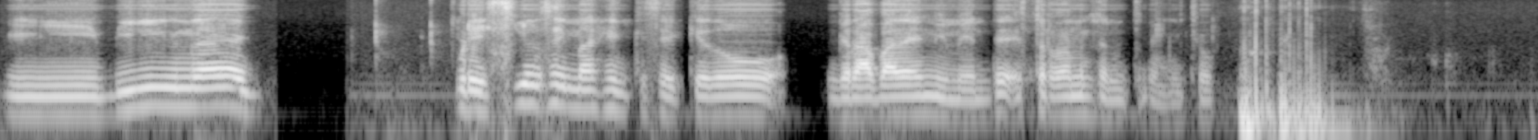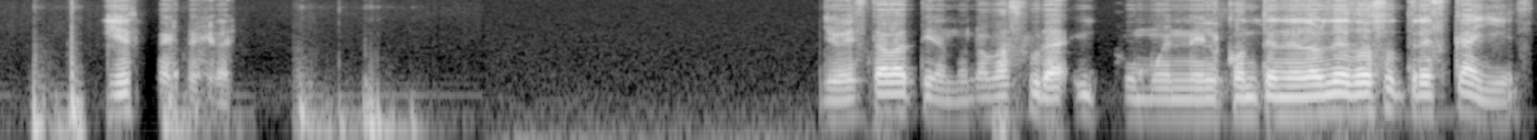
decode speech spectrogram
y vi una preciosa imagen que se quedó grabada en mi mente. Esto realmente no tiene mucho. Y es exageración. Yo estaba tirando la basura y como en el contenedor de dos o tres calles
